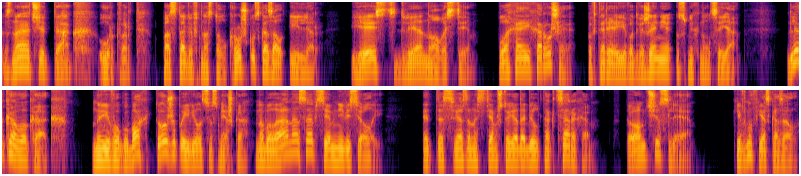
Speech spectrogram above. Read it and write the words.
«Значит так, Урквард», — поставив на стол кружку, сказал Иллер. «Есть две новости. Плохая и хорошая?» Повторяя его движение, усмехнулся я. «Для кого как?» На его губах тоже появилась усмешка, но была она совсем не веселой. «Это связано с тем, что я добил так Цараха?» «В том числе». Кивнув, я сказал.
